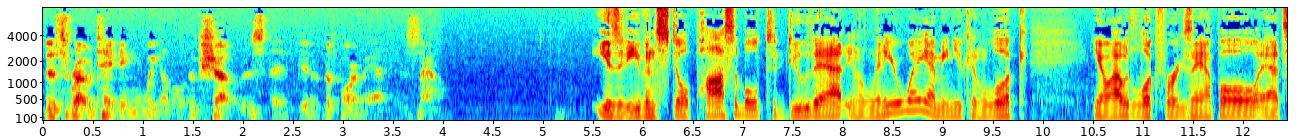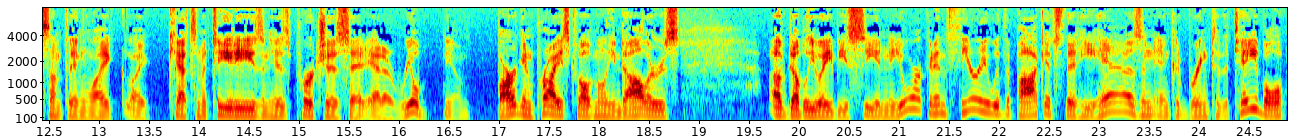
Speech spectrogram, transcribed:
this rotating wheel of shows that you know, the format is now. Is it even still possible to do that in a linear way? I mean, you can look you know, I would look, for example, at something like like Catsimatidis and his purchase at, at a real you know bargain price, twelve million dollars of WABC in New York, and in theory, with the pockets that he has and, and could bring to the table,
